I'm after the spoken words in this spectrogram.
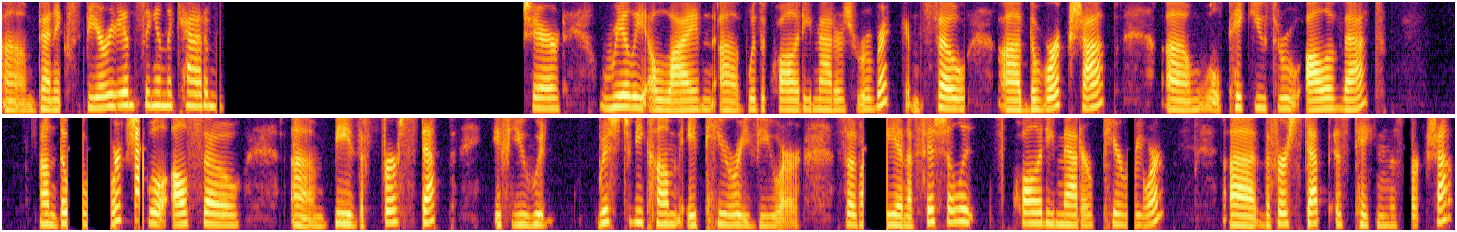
um, been experiencing in the academy shared really align uh, with the Quality Matters rubric. And so uh, the workshop um, will take you through all of that. Um, the workshop will also um, be the first step if you would wish to become a peer reviewer. So be an official Quality Matter peer reviewer. Uh, the first step is taking this workshop.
